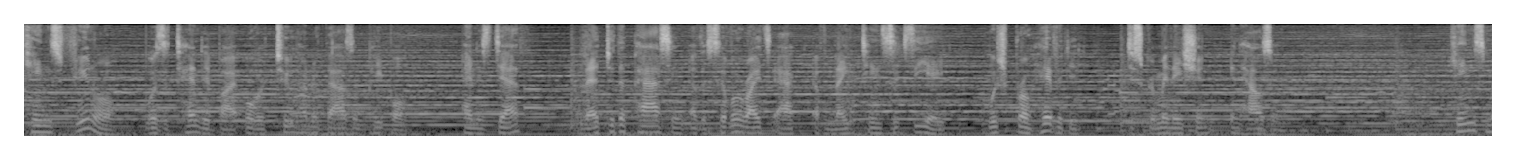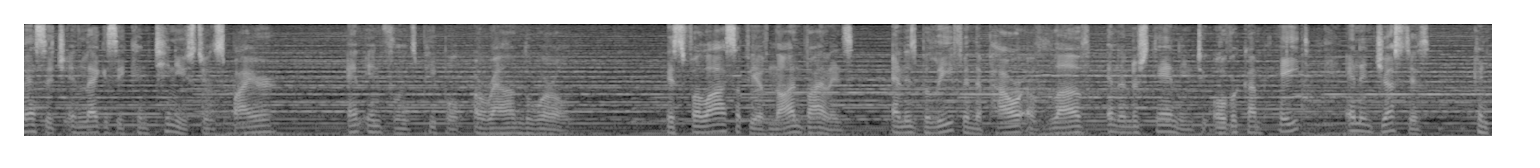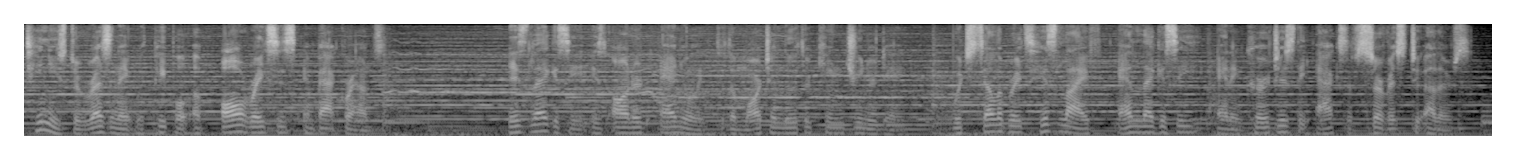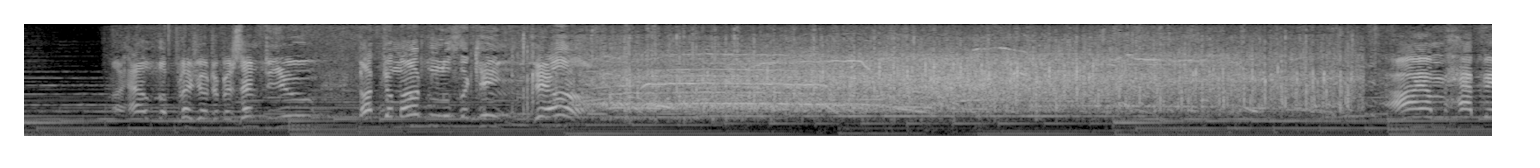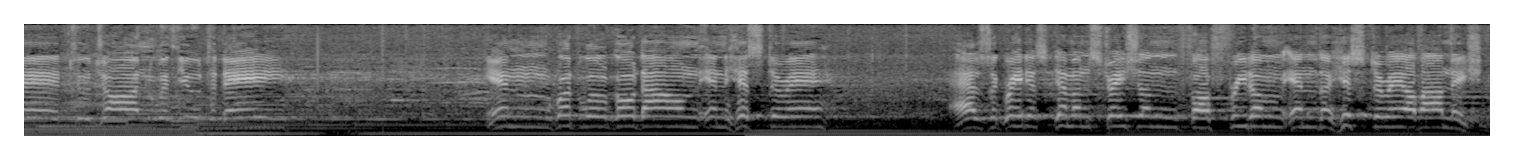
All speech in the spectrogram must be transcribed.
King's funeral was attended by over 200,000 people, and his death led to the passing of the Civil Rights Act of 1968, which prohibited discrimination in housing. King's message and legacy continues to inspire and influence people around the world. His philosophy of nonviolence and his belief in the power of love and understanding to overcome hate and injustice continues to resonate with people of all races and backgrounds. His legacy is honored annually through the Martin Luther King Jr. Day, which celebrates his life and legacy and encourages the acts of service to others. I have the pleasure to present to you Dr. Martin Luther King, Jr. happy to join with you today in what will go down in history as the greatest demonstration for freedom in the history of our nation.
